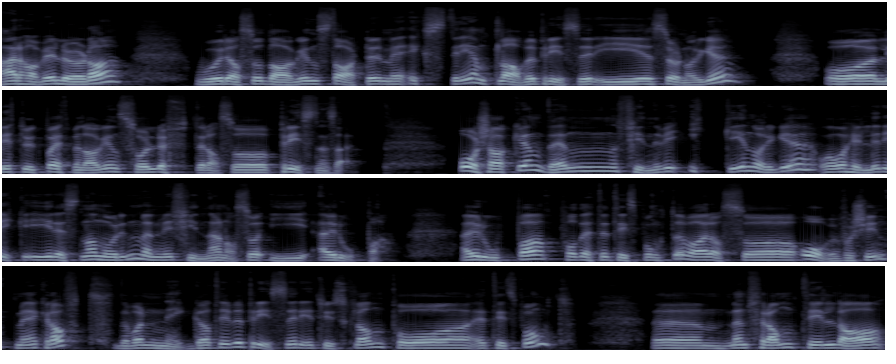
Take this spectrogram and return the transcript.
Her har vi lørdag, hvor altså dagen starter med ekstremt lave priser i Sør-Norge. Og litt ut på ettermiddagen så løfter altså prisene seg. Årsaken den finner vi ikke i Norge, og heller ikke i resten av Norden, men vi finner den også i Europa. Europa på dette tidspunktet var også overforsynt med kraft. Det var negative priser i Tyskland på et tidspunkt. Eh, men fram til da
